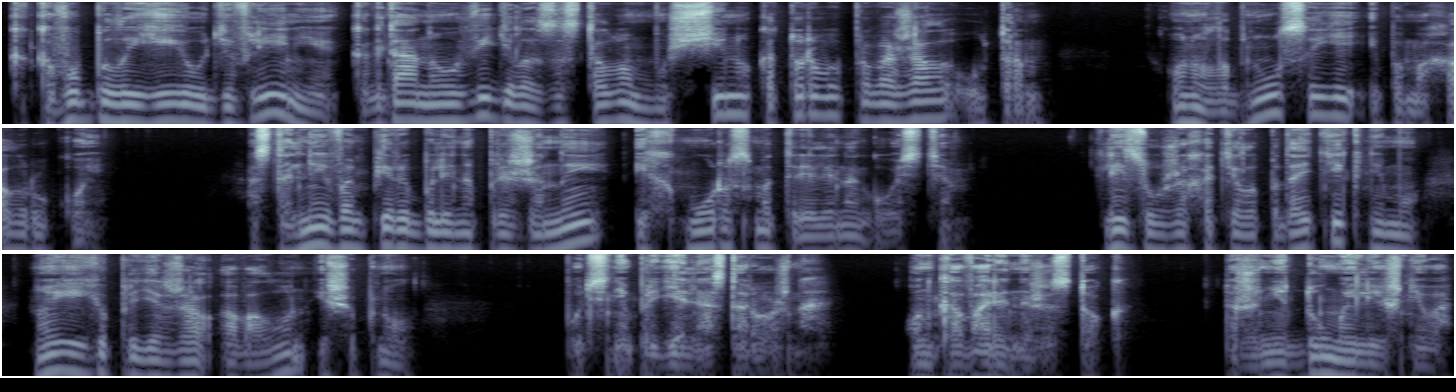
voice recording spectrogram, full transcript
Каково было ее удивление, когда она увидела за столом мужчину, которого провожала утром. Он улыбнулся ей и помахал рукой. Остальные вампиры были напряжены и хмуро смотрели на гостя. Лиза уже хотела подойти к нему, но ее придержал Авалон и шепнул. «Будь с ним предельно осторожна. Он коварен и жесток. Даже не думай лишнего.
